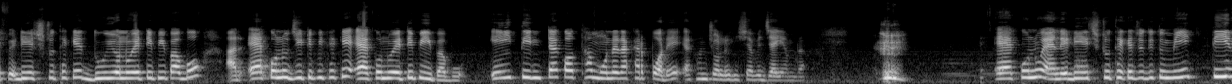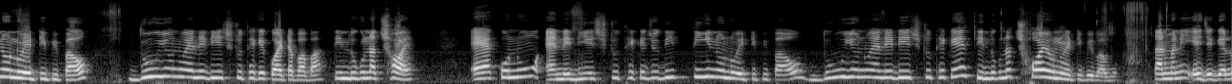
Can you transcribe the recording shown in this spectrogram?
এফএডিএইচ টু থেকে দুই অণু এটিপি পাবো আর এক অনু জিটিপি থেকে এক অনু এটিপি পাবো। এই তিনটা কথা মনে রাখার পরে, এখন চলো হিসাবে যাই আমরা। এক অণু এনএডিএইচ টু থেকে যদি তুমি তিন অণু এটিপি পাও, দুই অণু এনএডিএইচ টু থেকে কয়টা পাবা? তিন দুগুণা ছয়। এক অণু এনএডিএইচ টু থেকে যদি তিন অনু এটিপি পাও, দুই অণু এনএডিএইচ টু থেকে তিন দুগুণা ছয় অণু এটিপি পাবো। তার মানে এই যে গেল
